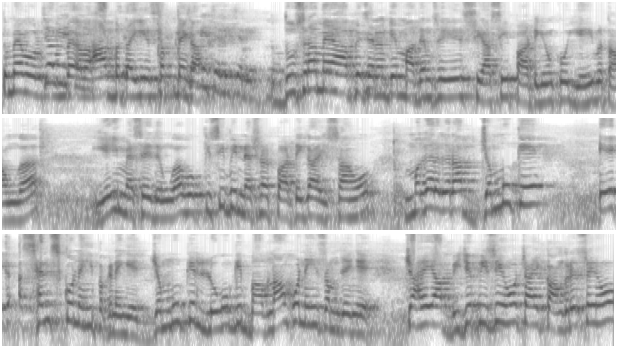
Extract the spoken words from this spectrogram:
तो मैं मैं- आप बताइए सपने का। दूसरा मैं आपके चैनल के माध्यम से ये सियासी पार्टियों को यही बताऊँगा यही मैसेज दूँगा वो किसी भी नेशनल पार्टी का हिस्सा हो मगर अगर आप जम्मू के एक असेंस को नहीं पकड़ेंगे, जम्मू के लोगों की भावनाओं को नहीं समझेंगे। चाहे आप बीजेपी से हो, चाहे कांग्रेस से हो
